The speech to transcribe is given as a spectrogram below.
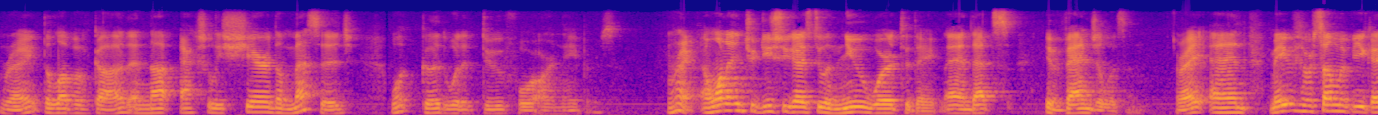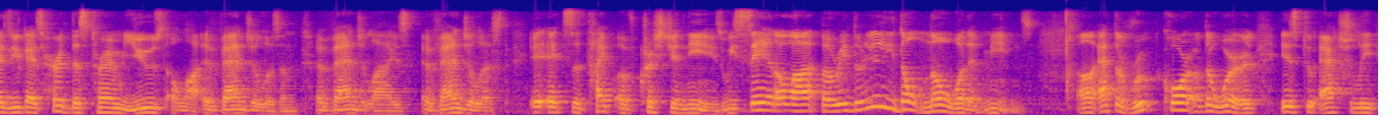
right, the love of God and not actually share the message, what good would it do for our neighbors? Right, I want to introduce you guys to a new word today, and that's evangelism. Right? And maybe for some of you guys, you guys heard this term used a lot evangelism, evangelize, evangelist. It, it's a type of Christianese. We say it a lot, but we really don't know what it means uh, at the root core of the word is to actually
